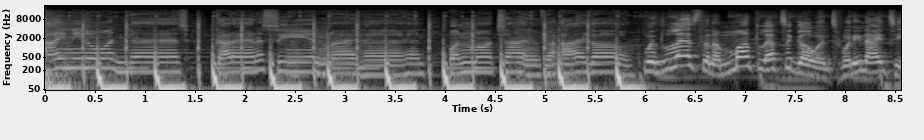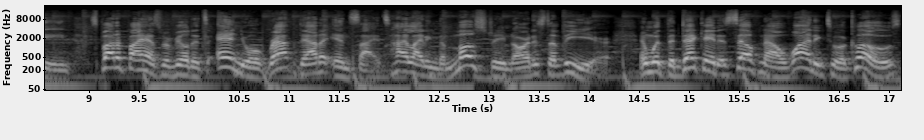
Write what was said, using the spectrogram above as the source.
I need a one dance, got a Hennessy in my hand. One more time for I go. With less than a month left to go in 2019, Spotify has revealed its annual Wrapped Data Insights, highlighting the most streamed artist of the year. And with the decade itself now winding to a close,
